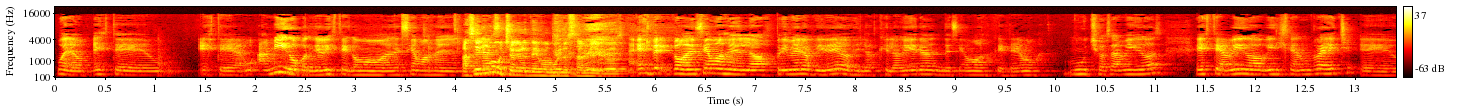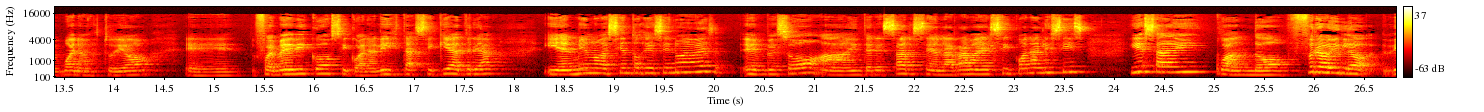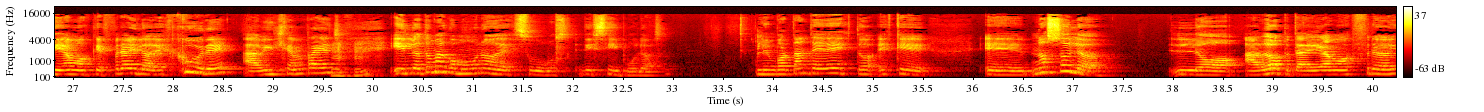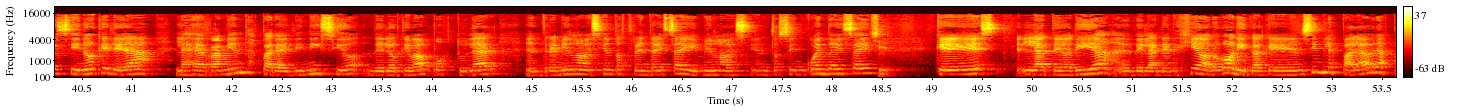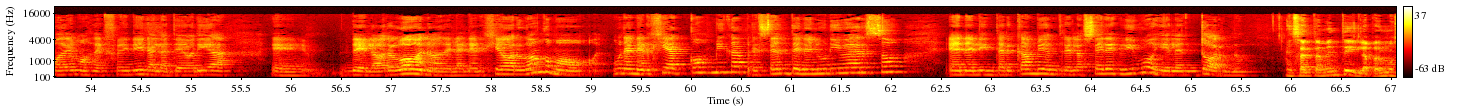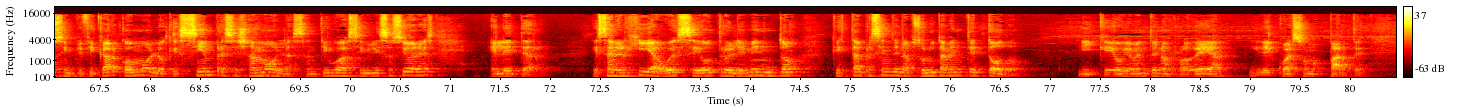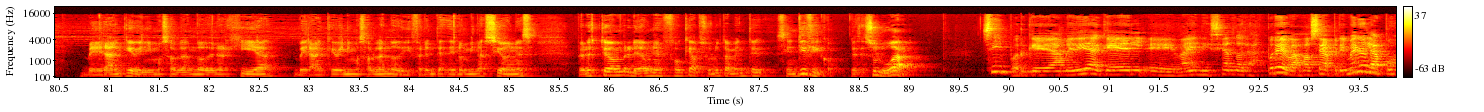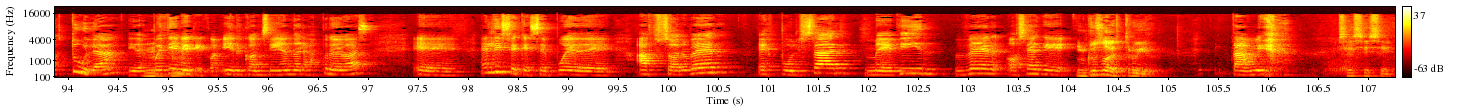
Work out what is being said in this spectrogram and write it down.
Bueno, este este amigo, porque viste como decíamos en... Hace mucho que no tenemos buenos amigos. Este, como decíamos en los primeros videos y los que lo vieron, decíamos que tenemos muchos amigos. Este amigo, Wilhelm Reich, eh, bueno, estudió, eh, fue médico, psicoanalista, psiquiatra y en 1919 empezó a interesarse en la rama del psicoanálisis y es ahí cuando Freud lo, digamos que Freud lo descubre a Wilhelm Reich y lo toma como uno de sus discípulos. Lo importante de esto es que eh, no solo lo adopta, digamos, Freud, sino que le da las herramientas para el inicio de lo que va a postular entre 1936 y 1956 que es la teoría de la energía orgónica, que en simples palabras podemos definir a la teoría eh, del orgón o de la energía orgón como una energía cósmica presente en el universo, en el intercambio entre los seres vivos y el entorno. Exactamente, y la podemos simplificar como lo que siempre se llamó en las antiguas civilizaciones el éter, esa energía o ese otro elemento que está presente en absolutamente todo y que obviamente nos rodea y del cual somos parte. Verán que venimos hablando de energía, verán que venimos hablando de diferentes denominaciones, pero este hombre le da un enfoque absolutamente científico, desde su lugar. Sí, porque a medida que él eh, va iniciando las pruebas, o sea, primero la postula y después tiene que ir consiguiendo las pruebas, eh, él dice que se puede absorber, expulsar, medir, ver, o sea que... Incluso destruir. También. Sí, sí, sí.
